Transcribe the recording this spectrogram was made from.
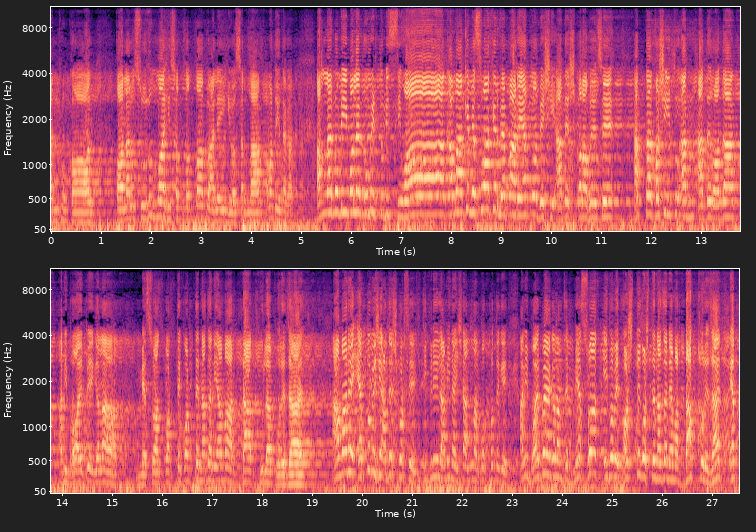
عنه قال قال رسول الله صلى الله عليه وسلم আমার দিকে তাকান আল্লাহ নবী বলেন উমিরতু বিসিওয়াক আমাকে মেসওয়াকের ব্যাপারে এত বেশি আদেশ করা হয়েছে হাত্তা খশিতু আন আদরাদা আমি ভয় পেয়ে গেলাম মেসওয়াক করতে করতে না জানি আমার দাঁতগুলা পড়ে যায় আমারে এত বেশি আদেশ করছে, জিব্রিল আমিন আইসা আল্লাহর পক্ষ থেকে, আমি ভয় পেয়ে গেলাম যে মেসওয়াক এইভাবে ঘষতে ঘষতে না জানি আমার দাঁত পড়ে যায়, এত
